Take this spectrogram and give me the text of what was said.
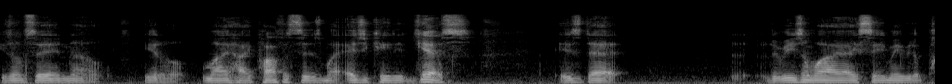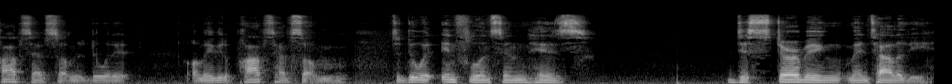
You know what I'm saying? Now you know, my hypothesis, my educated guess is that the reason why I say maybe the pops have something to do with it, or maybe the pops have something to do with influencing his disturbing mentality.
